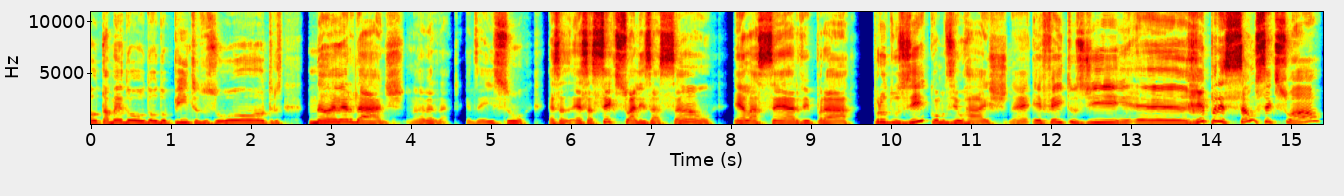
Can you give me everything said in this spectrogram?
o tamanho do, do, do, pinto dos outros. Não é verdade. Não é verdade. Quer dizer, isso, essa, essa sexualização, ela serve para produzir, como dizia o Reich, né, efeitos de eh, repressão sexual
